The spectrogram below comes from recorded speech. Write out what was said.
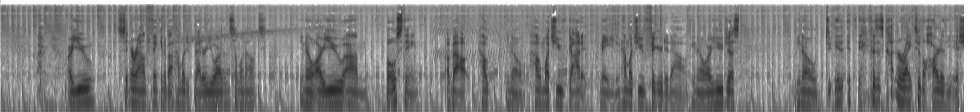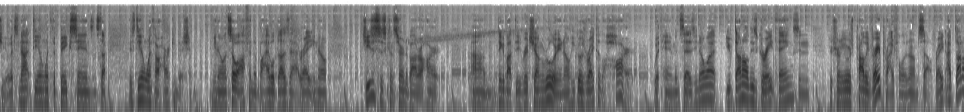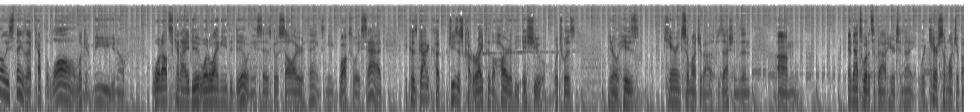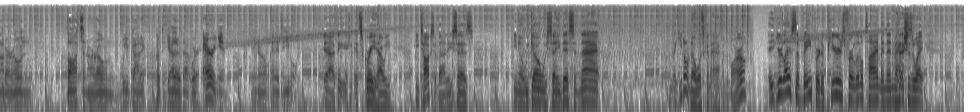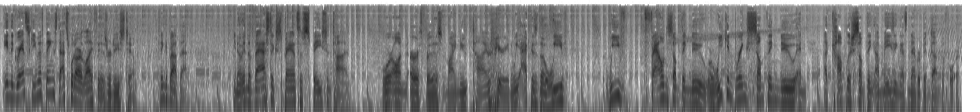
Are you sitting around thinking about how much better you are than someone else? You know, are you um, boasting about how you know how much you've got it made and how much you've figured it out? You know, are you just you know, do, it because it, it's cutting right to the heart of the issue. It's not dealing with the big sins and stuff. It's dealing with our heart condition. You know, and so often the Bible does that, right? You know, Jesus is concerned about our heart. Um, think about the rich young ruler. You know, he goes right to the heart with him and says, "You know what? You've done all these great things, and rich young ruler is probably very prideful in himself, right? I've done all these things. I've kept the law. Look at me. You know, what else can I do? What do I need to do?" And he says, "Go sell all your things." And he walks away sad because God cut Jesus cut right to the heart of the issue, which was, you know, his caring so much about his possessions and. Um, and that's what it's about here tonight. We care so much about our own thoughts and our own we've got to put together that we're arrogant, you know, and it's evil. Yeah, I think it's great how he he talks about it. He says, you know, we go and we say this and that. Like you don't know what's going to happen tomorrow. Your life's a vapor. It appears for a little time and then vanishes away. In the grand scheme of things, that's what our life is reduced to. Think about that. You know, in the vast expanse of space and time, we're on Earth for this minute time period, and we act as though we've we've found something new, or we can bring something new and accomplish something amazing that's never been done before.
